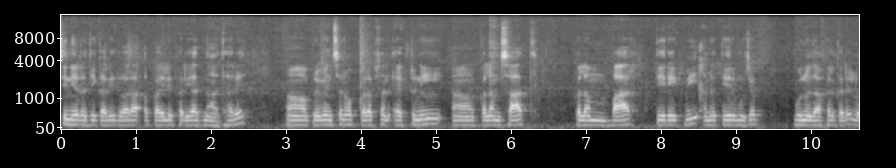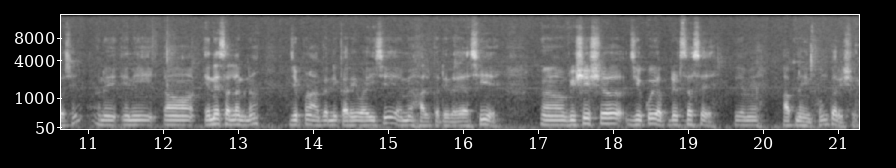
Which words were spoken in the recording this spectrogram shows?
સિનિયર અધિકારી દ્વારા અપાયેલી ફરિયાદના આધારે પ્રિવેન્શન ઓફ કરપ્શન એક્ટની કલમ સાત, કલમ બાર તેર એક બી અને તેર મુજબ ગુનો દાખલ કરેલો છે અને એની એને સંલગ્ન જે પણ આગળની કાર્યવાહી છે એ અમે હાલ કરી રહ્યા છીએ. વિશેષ જે કોઈ અપડેટ્સ હશે એ અમે આપને ઇન્ફોર્મ કરીશું.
